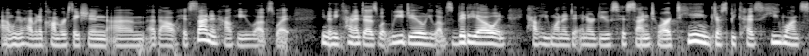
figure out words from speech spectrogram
um, we were having a conversation um, about his son and how he loves what you know, he kind of does what we do. He loves video and how he wanted to introduce his son to our team just because he wants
